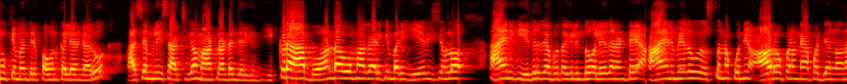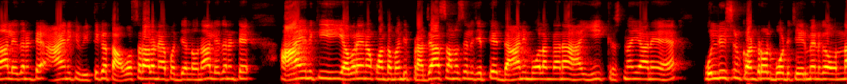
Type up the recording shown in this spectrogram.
ముఖ్యమంత్రి పవన్ కళ్యాణ్ గారు అసెంబ్లీ సాక్షిగా మాట్లాడడం జరిగింది. ఇక్కడ బోండా ఉమా గారికి మరి ఏ విషయంలో ఆయనకి ఎదురు దెబ్బ తగిలిందో లేదనంటే ఆయన మీద వస్తున్న కొన్ని ఆరోపణల నేపథ్యంలోనా లేదనంటే ఆయనకి వ్యక్తిగత అవసరాల నేపథ్యంలోనా లేదనంటే ఆయనకి ఎవరైనా కొంతమంది ప్రజా సమస్యలు చెప్తే దాని మూలంగాన ఈ కృష్ణయ్య అనే పొల్యూషన్ కంట్రోల్ బోర్డు చైర్మన్గా ఉన్న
